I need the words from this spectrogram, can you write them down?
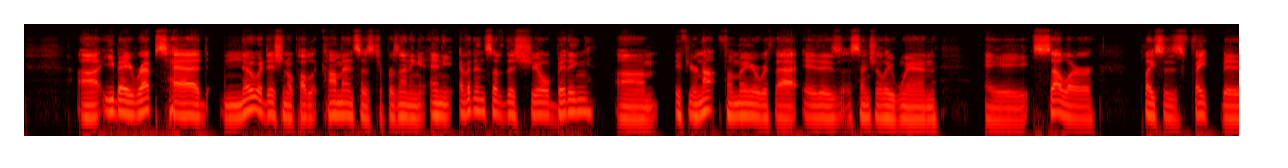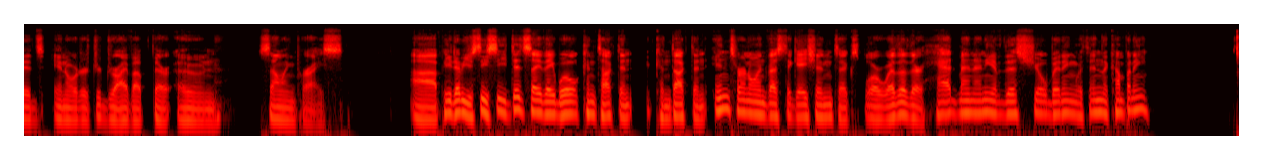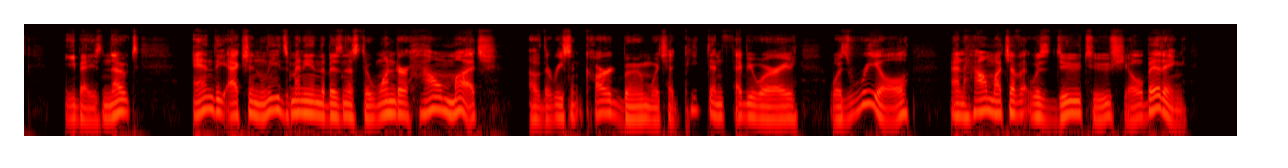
Uh, eBay reps had no additional public comments as to presenting any evidence of this shill bidding. Um, if you're not familiar with that, it is essentially when a seller places fake bids in order to drive up their own selling price. Uh, PWCC did say they will conduct an, conduct an internal investigation to explore whether there had been any of this shill bidding within the company. eBay's note and the action leads many in the business to wonder how much of the recent card boom, which had peaked in February, was real and how much of it was due to shill bidding.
